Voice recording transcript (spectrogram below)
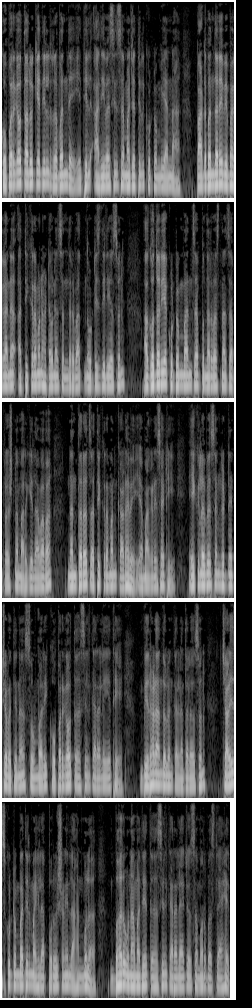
कोपरगाव तालुक्यातील रबंदे येथील आदिवासी समाजातील कुटुंबियांना पाटबंधारे विभागानं अतिक्रमण हटवण्यासंदर्भात नोटीस दिली असून अगोदर या कुटुंबांचा पुनर्वसनाचा प्रश्न मार्गी लावावा नंतरच अतिक्रमण काढावे या मागणीसाठी एकलव्य संघटनेच्या वतीनं सोमवारी कोपरगाव तहसील कार्यालय येथे बिऱ्हाड आंदोलन करण्यात आलं असून चाळीस कुटुंबातील महिला पुरुष आणि लहान मुलं भर उन्हामध्ये तहसील कार्यालयाच्या समोर बसले आहेत.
